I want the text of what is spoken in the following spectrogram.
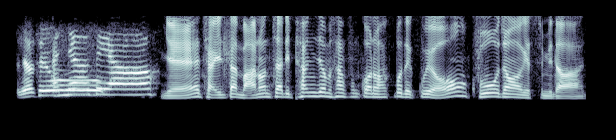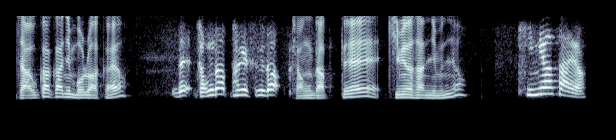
안녕하세요. 안녕하세요. 예. 자, 일단 만 원짜리 편의점 상품권은 확보됐고요. 구호 정하겠습니다. 자, 우까까님 뭘로 할까요? 네, 정답하겠습니다. 정답 대 김여사님은요? 김여사요.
